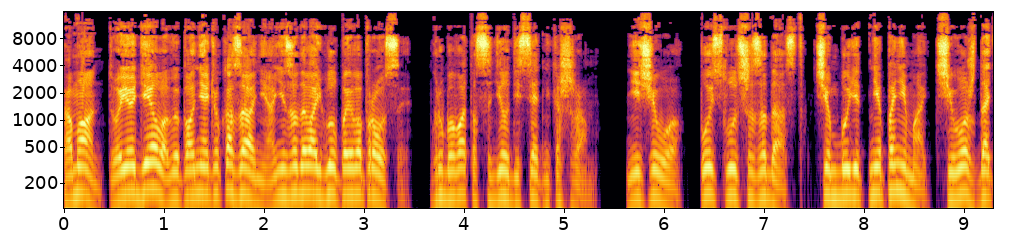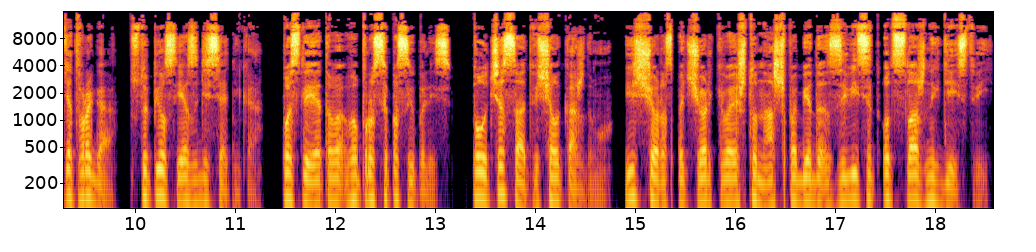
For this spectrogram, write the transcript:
«Хаман, твое дело выполнять указания, а не задавать глупые вопросы!» Грубовато садил десятника Шрам. «Ничего, пусть лучше задаст, чем будет не понимать, чего ждать от врага», — вступился я за десятника. После этого вопросы посыпались. Полчаса отвечал каждому, еще раз подчеркивая, что наша победа зависит от слаженных действий.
